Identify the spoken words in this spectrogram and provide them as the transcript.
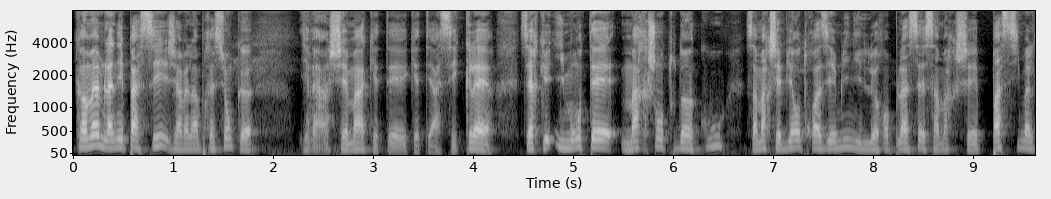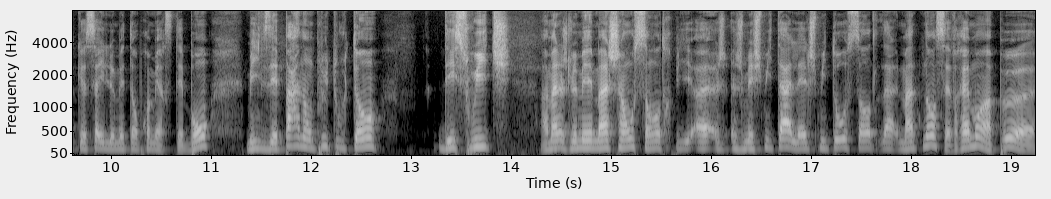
quand même, l'année passée, j'avais l'impression que il y avait un schéma qui était, qui était assez clair. C'est-à-dire qu'il montait marchand tout d'un coup, ça marchait bien en troisième ligne, il le remplaçait, ça marchait pas si mal que ça, il le mettait en première, c'était bon, mais il faisait pas non plus tout le temps des switches. Ah, man, je le mets machin au centre, puis euh, je, je mets Schmitt à l'aile, Schmitt au centre. Là, maintenant, c'est vraiment un peu. euh,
